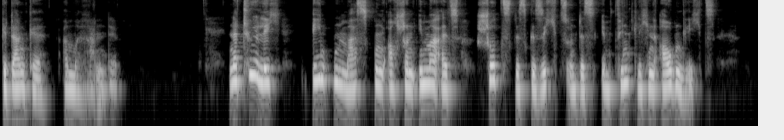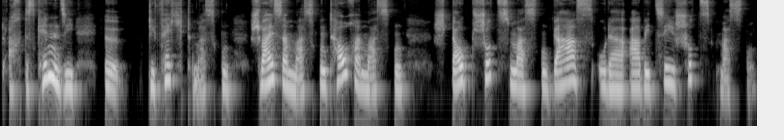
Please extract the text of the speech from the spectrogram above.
Gedanke am Rande. Natürlich dienten Masken auch schon immer als Schutz des Gesichts und des empfindlichen Augenlichts. Ach, das kennen Sie, äh, die Fechtmasken, Schweißermasken, Tauchermasken, Staubschutzmasken, Gas- oder ABC-Schutzmasken.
